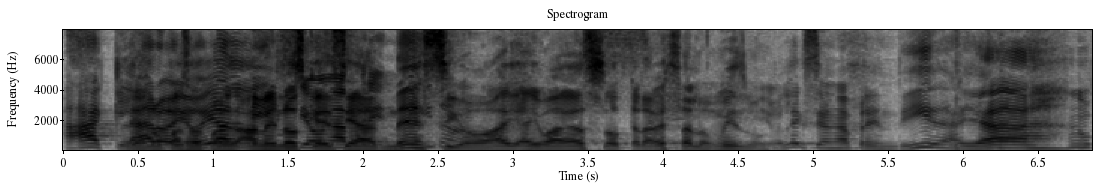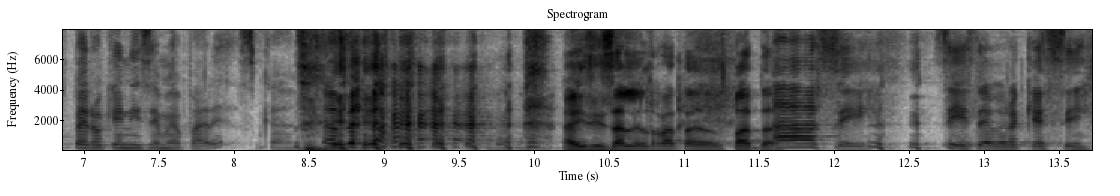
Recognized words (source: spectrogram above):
Ah, claro. a menos que seas necio, ay, ahí vayas otra vez a lo mismo. Yo lección aprendida, ya, pero que ni se me aparezca. Ahí sí sale el rata de dos patas. Ah, sí. Sí, seguro que sí.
